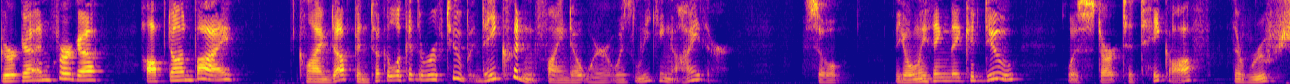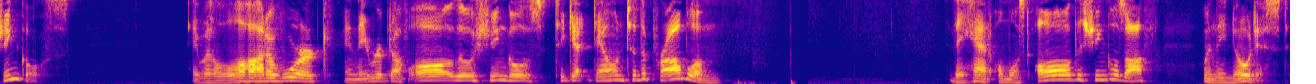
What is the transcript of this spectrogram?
Gurga and Furga hopped on by, climbed up, and took a look at the roof too, but they couldn't find out where it was leaking either. So the only thing they could do was start to take off the roof shingles. It was a lot of work, and they ripped off all those shingles to get down to the problem. They had almost all the shingles off when they noticed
